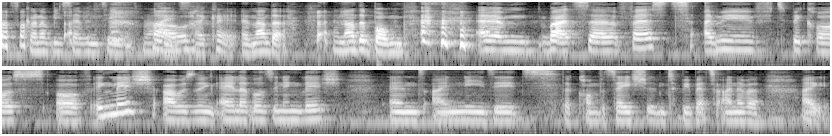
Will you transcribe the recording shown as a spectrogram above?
it's gonna be 17, right? Oh. Okay, another another bomb. um, but uh, first, I moved because of English. I was doing A levels in English, and I needed the conversation to be better. I never, I.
